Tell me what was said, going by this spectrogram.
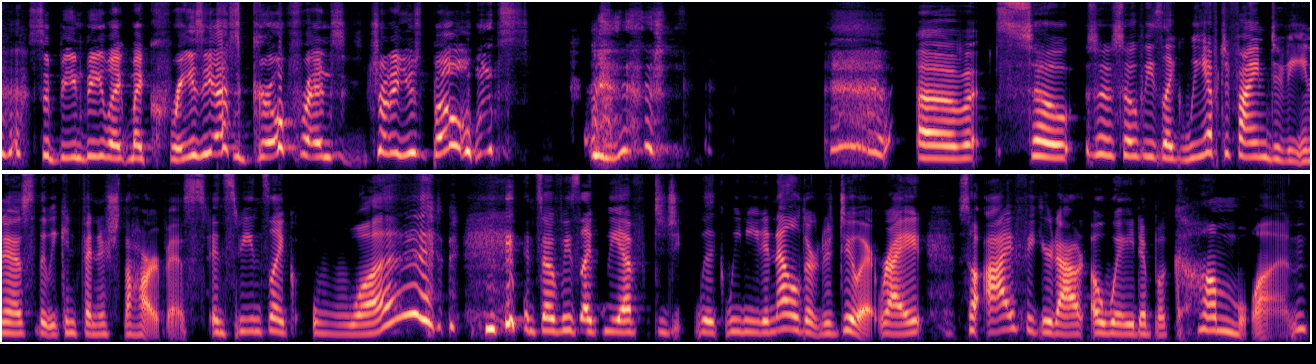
Sabine being like, my crazy ass girlfriend's trying to use bones. um so so sophie's like we have to find davina so that we can finish the harvest. And sabine's like what? And sophie's like we have to do, like we need an elder to do it right? So i figured out a way to become one.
